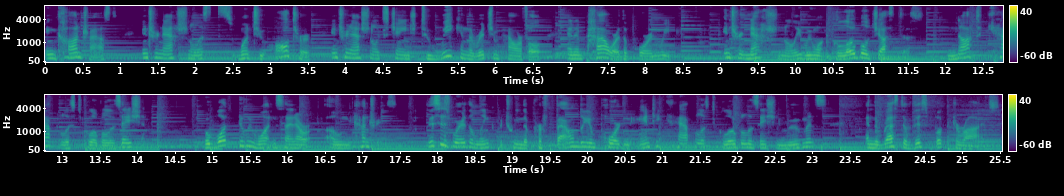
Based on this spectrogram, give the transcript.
In contrast, internationalists want to alter international exchange to weaken the rich and powerful and empower the poor and weak. Internationally, we want global justice, not capitalist globalization. But what do we want inside our own countries? This is where the link between the profoundly important anti-capitalist globalization movements and the rest of this book derives.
